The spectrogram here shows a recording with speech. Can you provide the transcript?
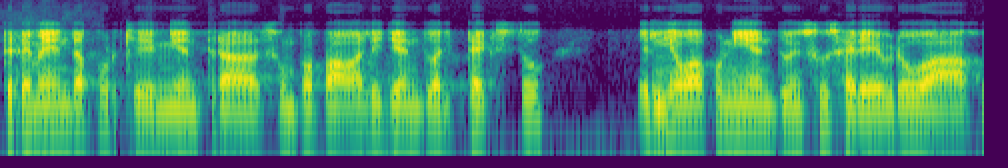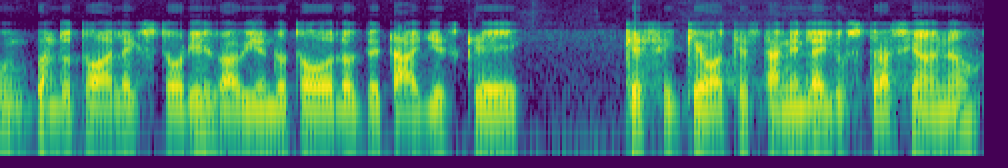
tremenda porque mientras un papá va leyendo el texto, el niño va poniendo en su cerebro, va juntando toda la historia y va viendo todos los detalles que, que, que, que están en la ilustración, ¿no?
